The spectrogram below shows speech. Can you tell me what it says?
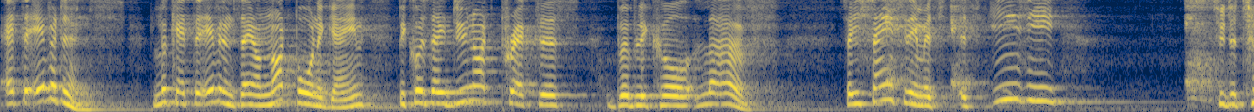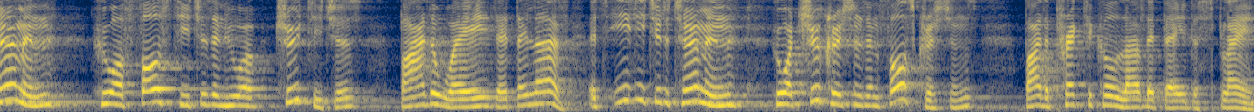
at the evidence. Look at the evidence. They are not born again because they do not practice biblical love. So he's saying to them it's, it's easy to determine who are false teachers and who are true teachers by the way that they love. It's easy to determine who are true Christians and false Christians by the practical love that they display.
